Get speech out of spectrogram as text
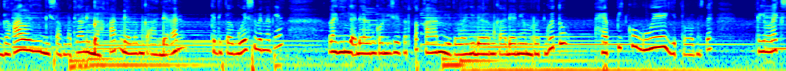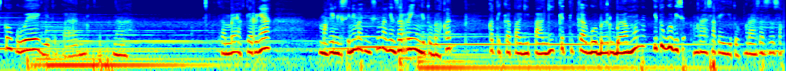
tiga kali bisa empat kali. Bahkan dalam keadaan ketika gue sebenarnya lagi nggak dalam kondisi tertekan gitu lagi dalam keadaan yang menurut gue tuh happy kok gue gitu loh maksudnya relax kok gue gitu kan. Nah sampai akhirnya makin ke sini makin ke sini makin sering gitu. Bahkan ketika pagi-pagi ketika gue baru bangun itu gue bisa ngerasa kayak gitu ngerasa sesek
